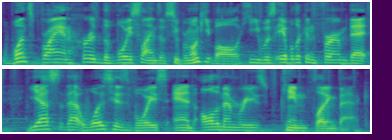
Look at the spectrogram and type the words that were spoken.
once Brian heard the voice lines of Super Monkey Ball, he was able to confirm that yes, that was his voice, and all the memories came flooding back.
